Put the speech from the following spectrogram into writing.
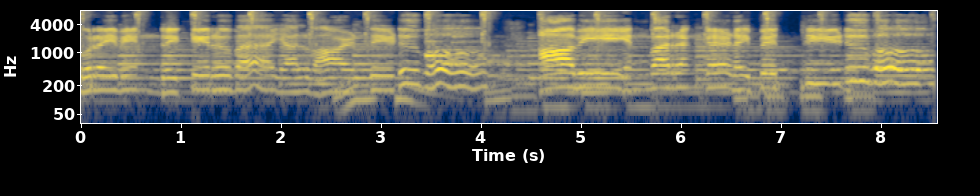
குறைவின்றி கிருபையால் வாழ்ந்திடுவோம். ஆவியின் வரங்களை பெற்றிடுவோம்.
